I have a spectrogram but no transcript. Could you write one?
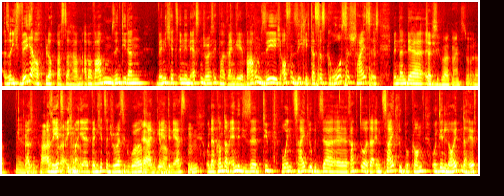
also ich will ja auch Blockbuster haben, aber warum sind die dann, wenn ich jetzt in den ersten Jurassic Park reingehe, warum sehe ich offensichtlich, dass das große Scheiße ist, wenn dann der... äh, Jurassic World meinst du, oder? also, Jurassic Park, also jetzt, oder? ich mal, wenn ich jetzt in Jurassic World Ja, reingehe, genau. in den ersten, und da kommt am Ende dieser Typ, wo in Zeitlupe dieser äh, Raptor da in Zeitlupe kommt und den Leuten da hilft,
